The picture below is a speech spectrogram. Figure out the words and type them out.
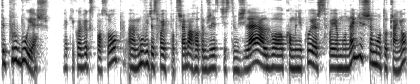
Ty próbujesz w jakikolwiek sposób e, mówić o swoich potrzebach, o tym, że jest Ci z tym źle, albo komunikujesz swojemu najbliższemu otoczeniu,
